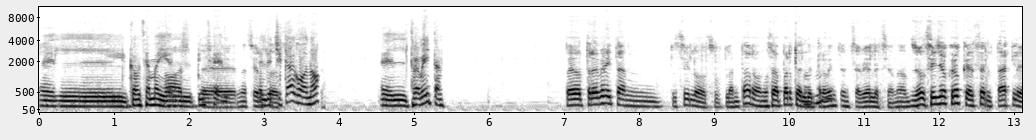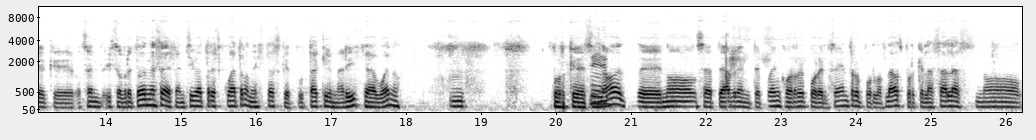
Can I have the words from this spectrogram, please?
El, ¿cómo se llama? el, este, pinche, el, de Chicago, ¿no? El Trevitan. Pero Trevitan, pues sí lo suplantaron, o sea, aparte el de Trevitan se había lesionado. Yo sí, yo creo que es el tackle que, o sea, y sobre todo en esa defensiva 3-4 necesitas que tu tackle nariz sea bueno. Mm. Porque si no, este, no, o sea, te abren, te pueden correr por el centro, por los lados, porque las alas no,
